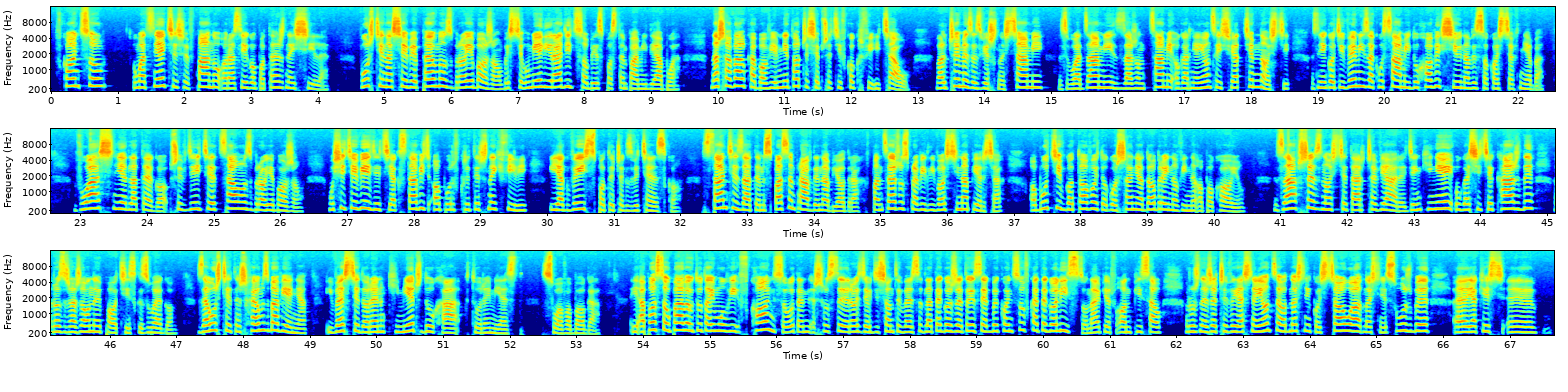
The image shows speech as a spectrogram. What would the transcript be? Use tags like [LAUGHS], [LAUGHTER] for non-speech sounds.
W końcu umacniajcie się w Panu oraz Jego potężnej sile. Włóżcie na siebie pełną zbroję Bożą, byście umieli radzić sobie z postępami diabła. Nasza walka bowiem nie toczy się przeciwko krwi i ciału. Walczymy ze zwierzchnościami, z władzami, z zarządcami ogarniającej świat ciemności, z niegodziwymi zakusami duchowych sił na wysokościach nieba. Właśnie dlatego przywdziejcie całą zbroję Bożą. Musicie wiedzieć, jak stawić opór w krytycznej chwili i jak wyjść z potyczek zwycięsko. Stańcie zatem z pasem prawdy na biodrach, w pancerzu sprawiedliwości na piersiach, obuci w gotowość do głoszenia dobrej nowiny o pokoju. Zawsze znoście tarczę wiary, dzięki niej ugasicie każdy rozżarzony pocisk złego. Załóżcie też hełm zbawienia i weźcie do ręki miecz ducha, którym jest Słowo Boga. I apostoł Paweł tutaj mówi w końcu, ten szósty rozdział, dziesiąty werset, dlatego że to jest jakby końcówka tego listu. Najpierw on pisał różne rzeczy wyjaśniające odnośnie kościoła, odnośnie służby, e, jakieś e,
